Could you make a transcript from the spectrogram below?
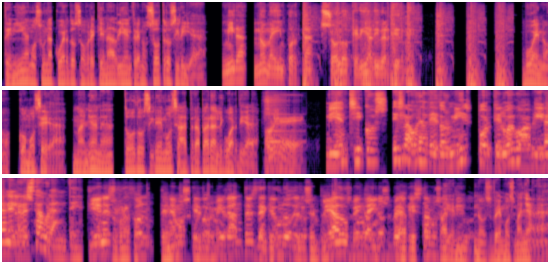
teníamos un acuerdo sobre que nadie entre nosotros iría. Mira, no me importa, solo quería divertirme. Bueno, como sea, mañana, todos iremos a atrapar al guardia. Bien chicos, es la hora de dormir, porque luego abrirán el restaurante. Tienes razón, tenemos que dormir antes de que uno de los empleados venga y nos vea que estamos Bien, activos. nos vemos mañana.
